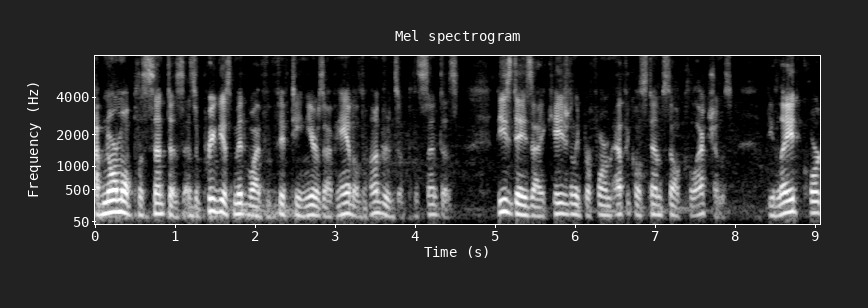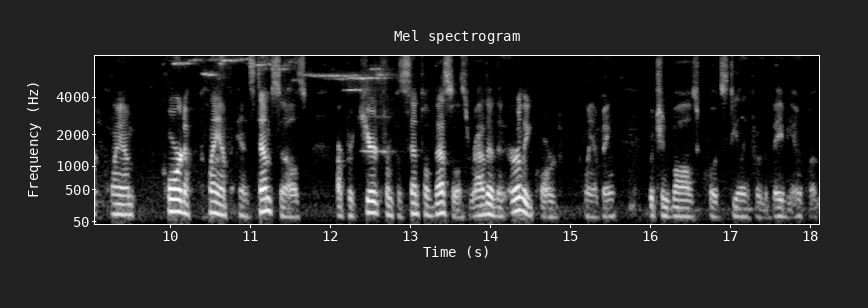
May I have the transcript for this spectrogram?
Abnormal placentas. As a previous midwife of 15 years, I've handled hundreds of placentas. These days, I occasionally perform ethical stem cell collections. Delayed cord clamp, cord clamp and stem cells are procured from placental vessels rather than early cord clamping, which involves, quote, stealing from the baby, unquote.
